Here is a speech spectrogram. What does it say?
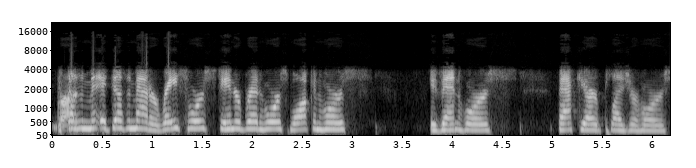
It Right. doesn't. It doesn't matter. Racehorse, standardbred horse, walking horse, event horse, backyard pleasure horse.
